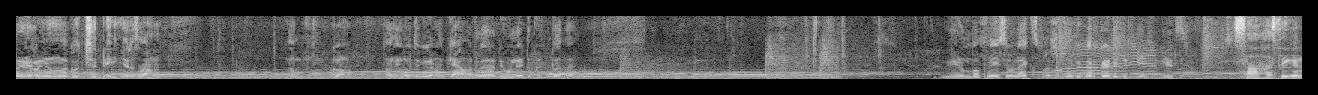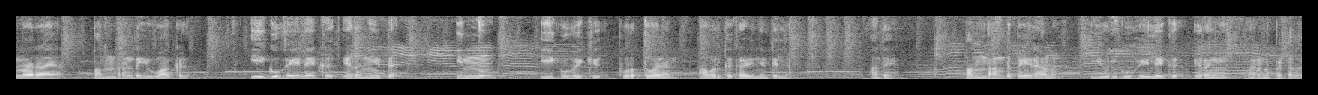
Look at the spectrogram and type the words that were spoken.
ഇതുവഴി ഇറങ്ങുന്നത് കുറച്ച് ഡേഞ്ചറസ് ആണ്. എന്തായാലും നോക്കുകയാണ് തലയും കുത്തി വീണ ക്യാമറ അടിപൊളിയായിട്ട് കിട്ടും എന്തായാലും. വീഴുമ്പോൾ ഫേസിലുള്ള എക്സ്പ്രഷൻസ് ഒക്കെ കറക്റ്റായിട്ട് കിട്ടി സാഹസികന്മാരായ പന്ത്രണ്ട് യുവാക്കൾ ഈ ഗുഹയിലേക്ക് ഇറങ്ങിയിട്ട് ഇന്നും ഈ ഗുഹയ്ക്ക് പുറത്തു വരാൻ അവർക്ക് കഴിഞ്ഞിട്ടില്ല. അതെ പന്ത്രണ്ട് പേരാണ് ഈ ഒരു ഗുഹയിലേക്ക് ഇറങ്ങി മരണപ്പെട്ടത്.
